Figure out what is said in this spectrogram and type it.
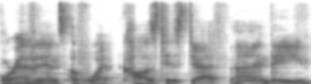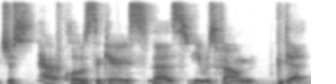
or evidence of what caused his death. Uh, they just have closed the case as he was found dead.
